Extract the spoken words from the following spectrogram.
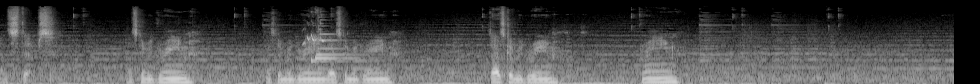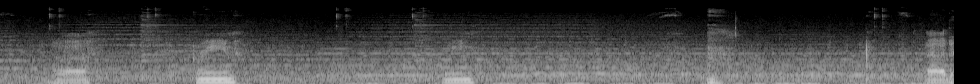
add steps. That's gonna be green. That's gonna be green. That's gonna be green. That's gonna be green. Green. Green. Green. add,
